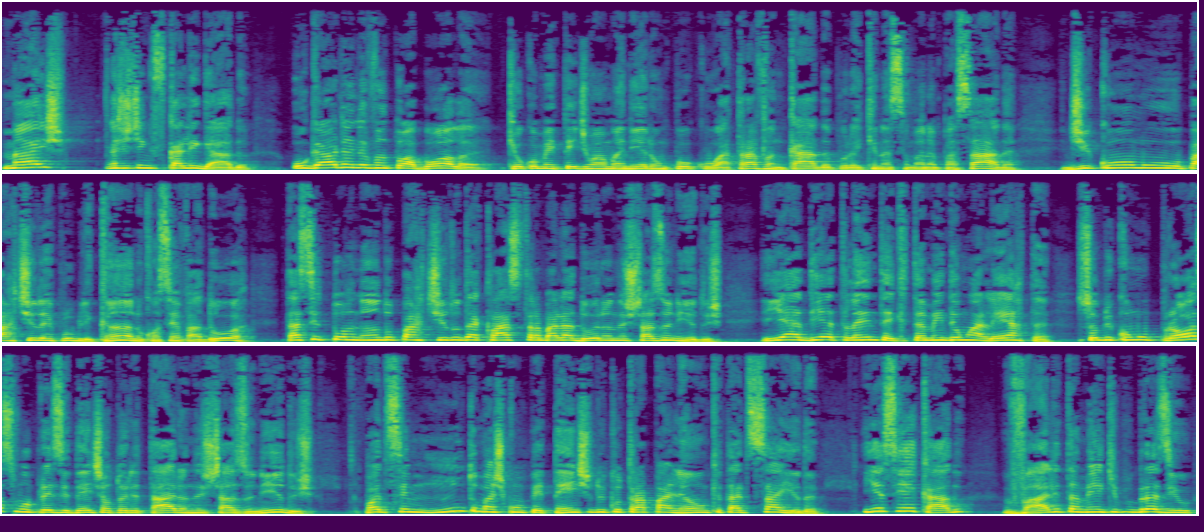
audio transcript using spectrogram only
Mas a gente tem que ficar ligado. O Gardner levantou a bola, que eu comentei de uma maneira um pouco atravancada por aqui na semana passada, de como o Partido Republicano, conservador, está se tornando o partido da classe trabalhadora nos Estados Unidos. E a The Atlantic também deu um alerta sobre como o próximo presidente autoritário nos Estados Unidos pode ser muito mais competente do que o trapalhão que está de saída. E esse recado vale também aqui para o Brasil.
